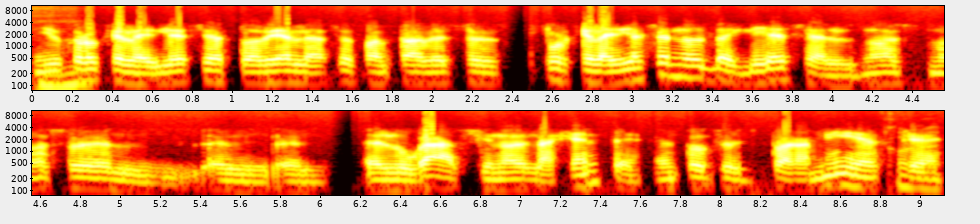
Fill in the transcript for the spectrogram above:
Yo creo que la iglesia todavía le hace falta a veces, porque la iglesia no es la iglesia, no es no es el, el, el- el lugar, sino es la gente. Entonces, para mí es que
